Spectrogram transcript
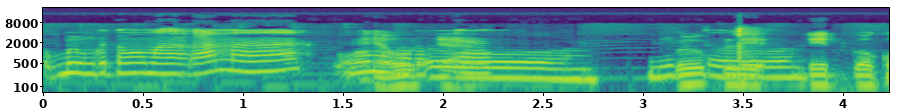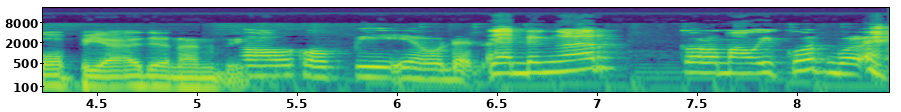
belum ketemu sama anak-anak. Gue Ya mau karaokean. Oh, lu gitu. beli beli gue kopi aja nanti. Oh kopi ya udah. Yang dengar kalau mau ikut boleh.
